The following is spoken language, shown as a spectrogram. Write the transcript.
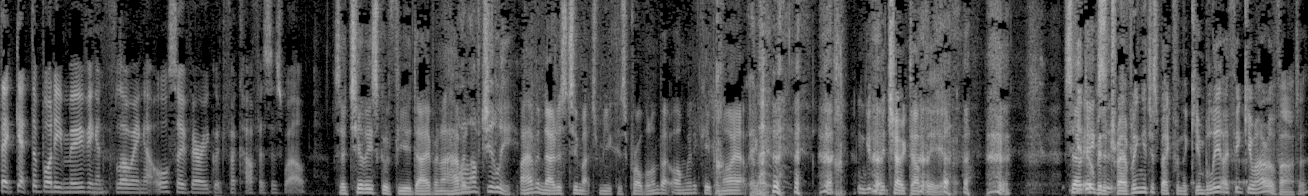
that get the body moving and flowing are also very good for kaphas as well. So chili's good for you, Dave, and I I haven't love chili. I haven't noticed too much mucus problem, but I'm going to keep an eye out for that. I'm getting a bit choked up there. So you do a bit of travelling. You're just back from the Kimberley. I think you are a Vata.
